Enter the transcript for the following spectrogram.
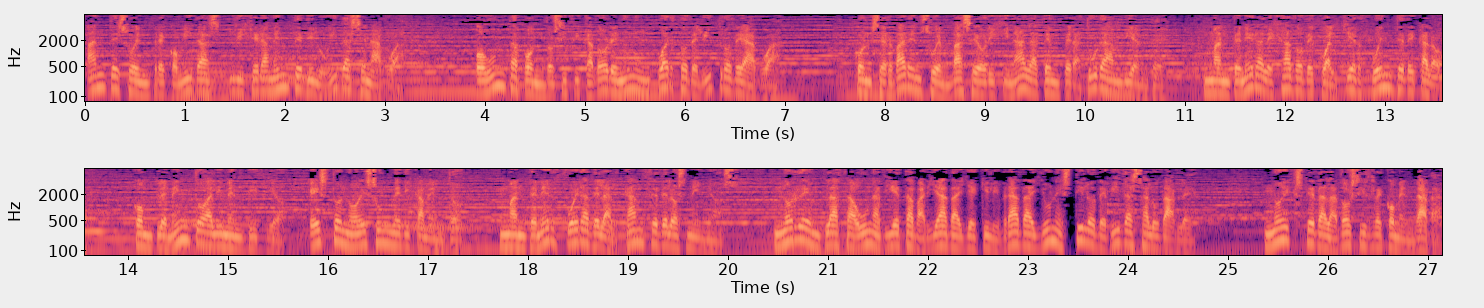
antes o entre comidas, ligeramente diluidas en agua. O un tapón dosificador en un, un cuarto de litro de agua. Conservar en su envase original a temperatura ambiente. Mantener alejado de cualquier fuente de calor. Complemento alimenticio. Esto no es un medicamento. Mantener fuera del alcance de los niños. No reemplaza una dieta variada y equilibrada y un estilo de vida saludable. No exceda la dosis recomendada.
